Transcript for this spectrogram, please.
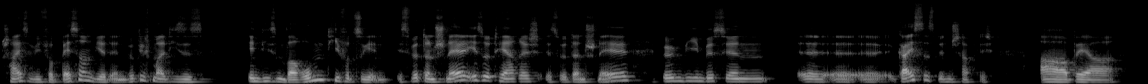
scheiße, wie verbessern wir denn wirklich mal dieses in diesem Warum tiefer zu gehen. Es wird dann schnell esoterisch, es wird dann schnell irgendwie ein bisschen äh, äh, geisteswissenschaftlich. Aber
